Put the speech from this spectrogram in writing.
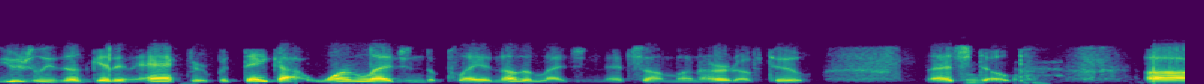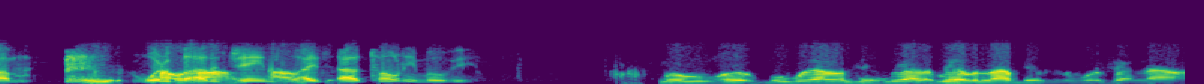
usually they'll get an actor, but they got one legend to play another legend. That's something unheard of too. That's dope. Um, what Oh, about um, a James oh. Lights Out Toney movie? well, we, we, have, we, have, we have a lot of things in the works right now.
